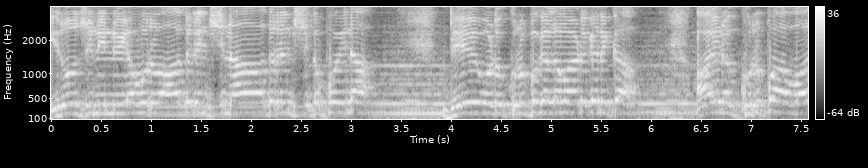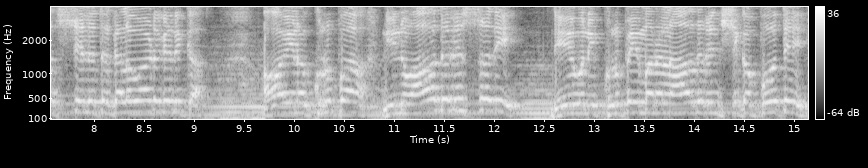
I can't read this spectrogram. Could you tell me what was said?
ఈరోజు నిన్ను ఎవరు ఆదరించినా ఆదరించకపోయినా దేవుడు కృప గలవాడు గనుక ఆయన కృప వాత్సల్యత గలవాడు గనుక ఆయన కృప నిన్ను ఆదరిస్తుంది. దేవుని కృపే మనల్ని ఆదరించకపోతే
